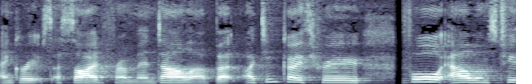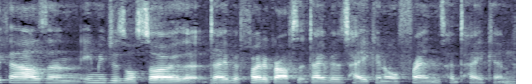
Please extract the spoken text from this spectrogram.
and groups aside from Mandala. But I did go through four albums, 2,000 images or so that mm. David, photographs that David had taken or friends had taken. Mm.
